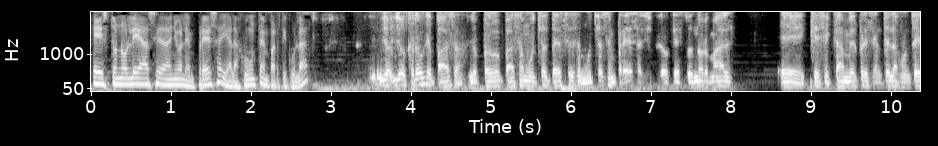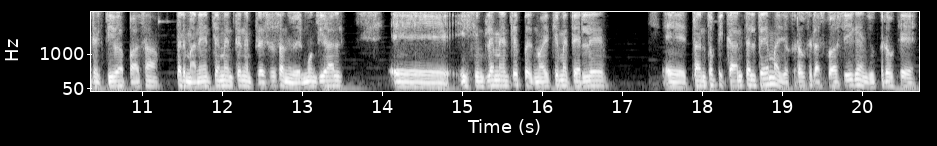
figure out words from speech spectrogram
¿esto no le hace daño a la empresa y a la junta en particular? Yo, yo creo que pasa, yo creo que pasa muchas veces en muchas empresas, yo creo que esto es normal eh, que se cambie el presidente de la Junta Directiva, pasa permanentemente en empresas a nivel mundial eh, y simplemente pues no hay que meterle eh, tanto picante al tema. Yo creo que las cosas siguen. Yo creo que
